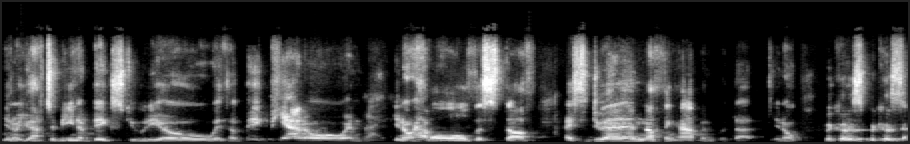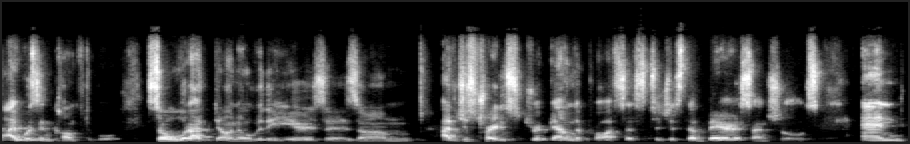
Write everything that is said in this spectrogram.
you know you have to be in a big studio with a big piano and right. you know have all this stuff. I used to do and nothing happened with that you know because because i wasn't comfortable so what i've done over the years is um, i've just tried to strip down the process to just the bare essentials and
